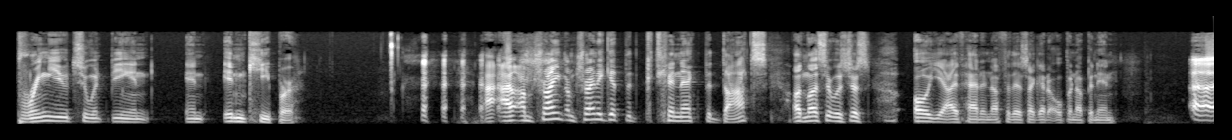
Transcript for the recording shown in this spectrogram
bring you to it being an innkeeper? I, I- I'm trying. I'm trying to get the connect the dots. Unless it was just, oh yeah, I've had enough of this. I got to open up an inn. Uh,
